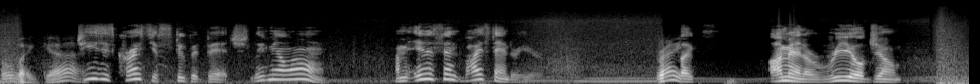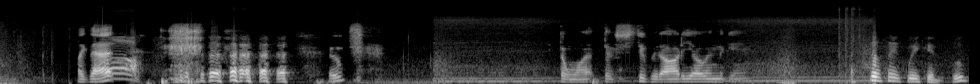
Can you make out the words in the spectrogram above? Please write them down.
oh my god. Jesus Christ, you stupid bitch. Leave me alone. I'm an innocent bystander here. Right. Like, I'm in a real jump. Like that? Oh. Oops. Don't want the stupid audio in the game. I still think we could. Oops.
